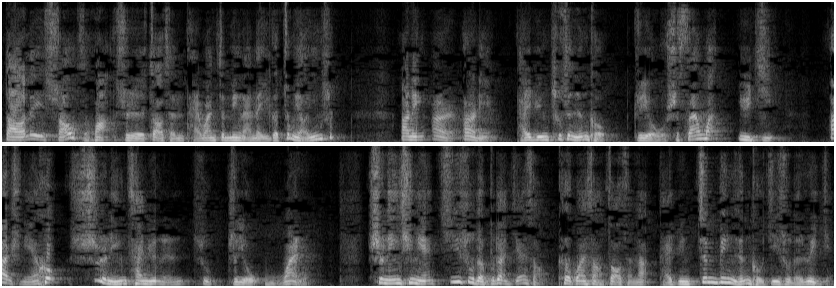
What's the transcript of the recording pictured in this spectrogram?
岛内少子化是造成台湾征兵难的一个重要因素。二零二二年，台军出生人口只有十三万，预计二十年后适龄参军人数只有五万人。适龄青年基数的不断减少，客观上造成了台军征兵人口基数的锐减。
